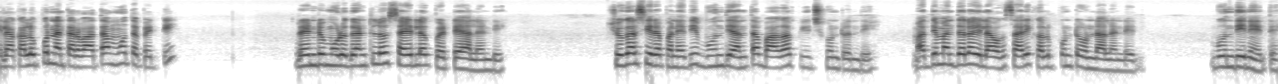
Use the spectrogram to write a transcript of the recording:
ఇలా కలుపుకున్న తర్వాత మూత పెట్టి రెండు మూడు గంటలు సైడ్లోకి పెట్టేయాలండి. షుగర్ సిరప్ అనేది బూందీ అంతా బాగా పీల్చుకుంటుంది. మధ్య మధ్యలో ఇలా ఒకసారి కలుపుకుంటూ ఉండాలండి ఇది బూందీని అయితే.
